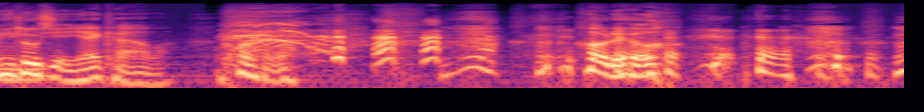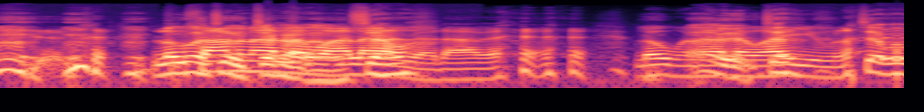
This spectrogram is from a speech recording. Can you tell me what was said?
မေးလို့ရှိရင်ရိုက်ခံရမှာဟုတ်တယ်ဟုတ်တယ်လှုပ်စားမလားလှုပ်သွားလားဆိုတာပဲလှုပ်မလားလှုပ်သွားယူမလားချက်မ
